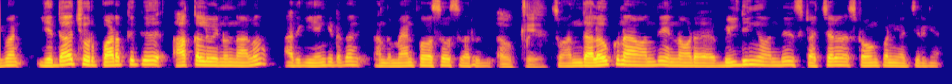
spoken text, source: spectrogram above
ஈவன் ஏதாச்சும் ஒரு படத்துக்கு ஆட்கள் வேணும்னாலும் அதுக்கு என்கிட்ட தான் அந்த மேன் பவர் சோர்ஸ் வருது. ஓகே ஸோ அந்த அளவுக்கு நான் வந்து என்னோட பில்டிங்கை வந்து ஸ்ட்ரக்சரை ஸ்ட்ராங் பண்ணி வச்சுருக்கேன்.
